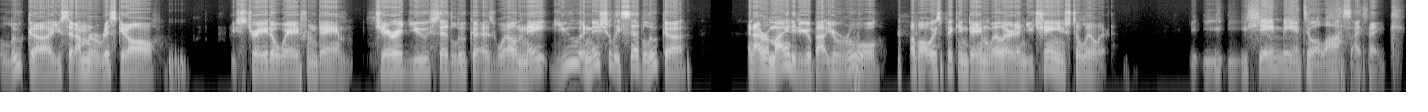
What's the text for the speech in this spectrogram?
Luka. You said I'm going to risk it all. You strayed away from Dame. Jared, you said Luka as well. Nate, you initially said Luka, And I reminded you about your rule of always picking Dame Lillard, and you changed to Lillard. You, you, you shamed me into a loss, I think.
